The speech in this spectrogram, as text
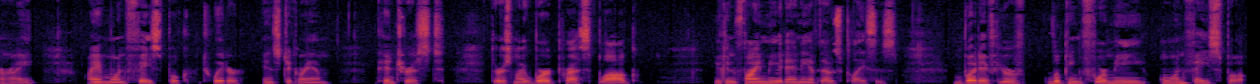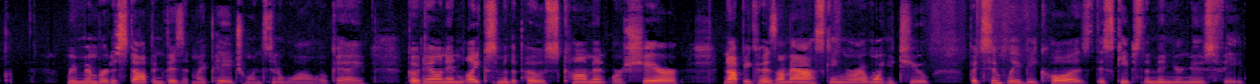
All right. I am on Facebook, Twitter, Instagram, Pinterest. There's my WordPress blog. You can find me at any of those places. But if you're looking for me on Facebook, remember to stop and visit my page once in a while, okay? Go down and like some of the posts, comment, or share. Not because I'm asking or I want you to, but simply because this keeps them in your news feed.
